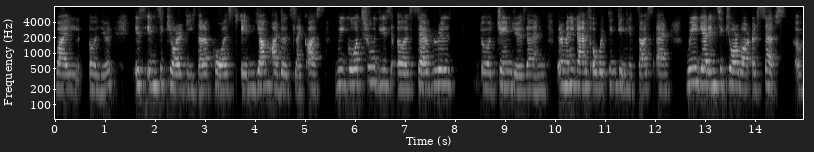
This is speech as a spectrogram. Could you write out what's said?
while earlier is insecurities that are caused in young adults like us. We go through these uh, several uh, changes and there are many times overthinking hits us and we get insecure about ourselves. Uh,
